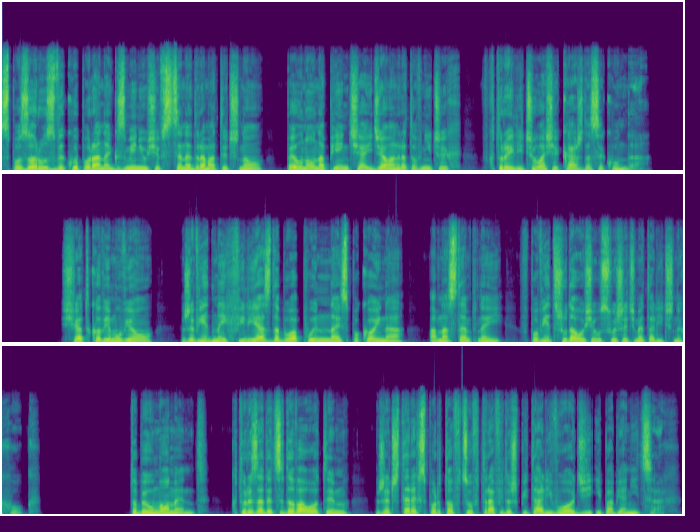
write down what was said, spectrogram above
Z pozoru zwykły poranek zmienił się w scenę dramatyczną, pełną napięcia i działań ratowniczych, w której liczyła się każda sekunda. Świadkowie mówią, że w jednej chwili jazda była płynna i spokojna, a w następnej w powietrzu dało się usłyszeć metaliczny huk. To był moment, który zadecydował o tym, że czterech sportowców trafi do szpitali w Łodzi i Pabianicach.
